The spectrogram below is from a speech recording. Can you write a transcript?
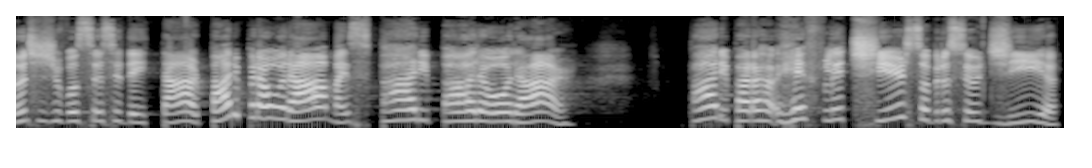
Antes de você se deitar, pare para orar, mas pare para orar. Pare para refletir sobre o seu dia,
